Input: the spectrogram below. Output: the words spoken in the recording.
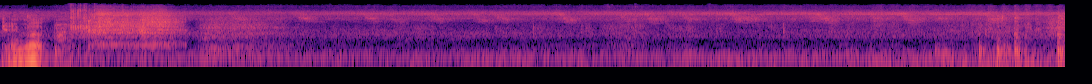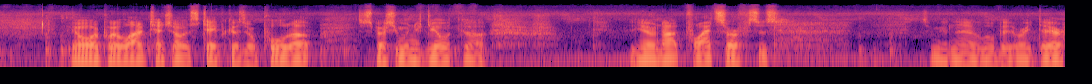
Came up. You don't want to put a lot of tension on this tape because it'll pull it up, especially when you're dealing with, uh, you know, not flat surfaces. So I'm getting that a little bit right there.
